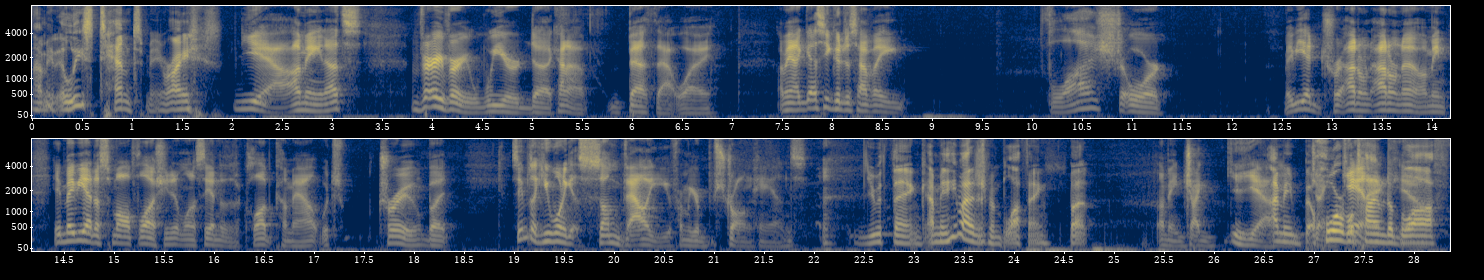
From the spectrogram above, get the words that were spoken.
I mean, at least tempt me, right? Yeah, I mean that's very very weird uh, kind of bet that way. I mean, I guess he could just have a flush or maybe he had tra- I don't I don't know. I mean, it maybe he had a small flush. He didn't want to see another club come out, which true, but seems like you want to get some value from your strong hands. You would think. I mean, he might have just been bluffing, but I mean, gig- yeah. I mean, b- horrible time to yeah. bluff.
